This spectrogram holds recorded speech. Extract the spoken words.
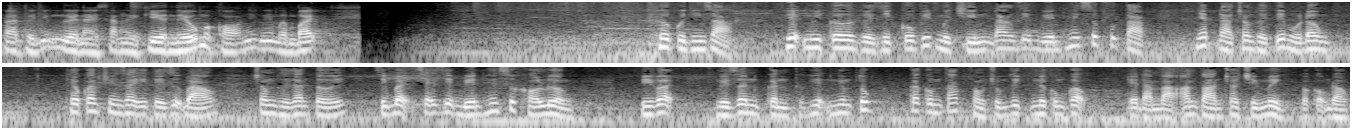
à, từ những người này sang người kia nếu mà có những cái mầm bệnh. Thưa quý thính giả, hiện nguy cơ về dịch COVID-19 đang diễn biến hết sức phức tạp, nhất là trong thời tiết mùa đông. Theo các chuyên gia y tế dự báo, trong thời gian tới, dịch bệnh sẽ diễn biến hết sức khó lường. Vì vậy, người dân cần thực hiện nghiêm túc các công tác phòng chống dịch nơi công cộng để đảm bảo an toàn cho chính mình và cộng đồng.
